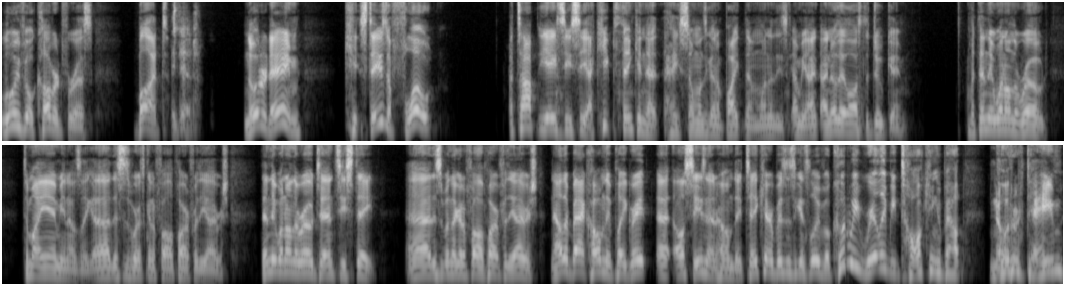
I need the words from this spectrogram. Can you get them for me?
Louisville covered for us, but they did. Notre Dame stays afloat atop the ACC. I keep thinking that hey, someone's going to bite them one of these. I mean, I, I know they lost the Duke game, but then they went on the road to Miami, and I was like, uh, this is where it's going to fall apart for the Irish. Then they went on the road to NC State. Uh, this is when they're going to fall apart for the Irish. Now they're back home. They play great at, all season at home. They take care of business against Louisville. Could we really be talking about Notre Dame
